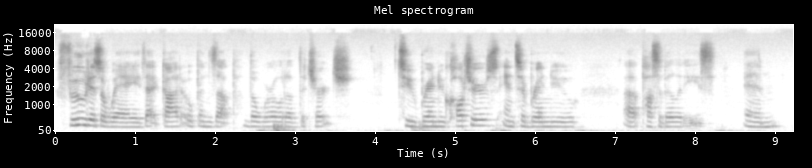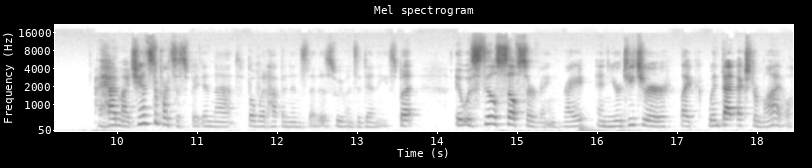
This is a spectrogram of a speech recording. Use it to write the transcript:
food is a way that god opens up the world of the church to brand new cultures and to brand new uh, possibilities and i had my chance to participate in that but what happened instead is we went to denny's. But it was still self-serving right? And your teacher like went that extra mile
